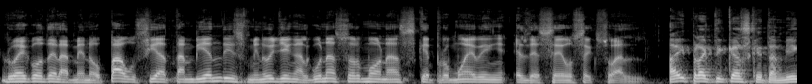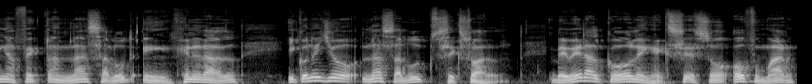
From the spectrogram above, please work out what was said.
luego de la menopausia también disminuyen algunas hormonas que promueven el deseo sexual. Hay prácticas que también afectan la salud en general y con ello la salud sexual. Beber alcohol en exceso o fumar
